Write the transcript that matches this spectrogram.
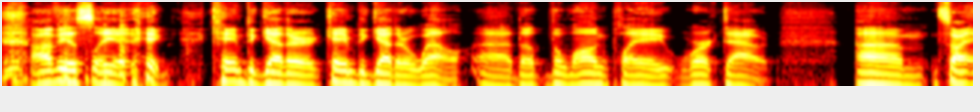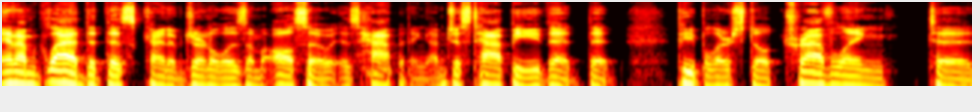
obviously, it, it, came together came together well. Uh, the the long play worked out. Um, so, and I'm glad that this kind of journalism also is happening. I'm just happy that that people are still traveling to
